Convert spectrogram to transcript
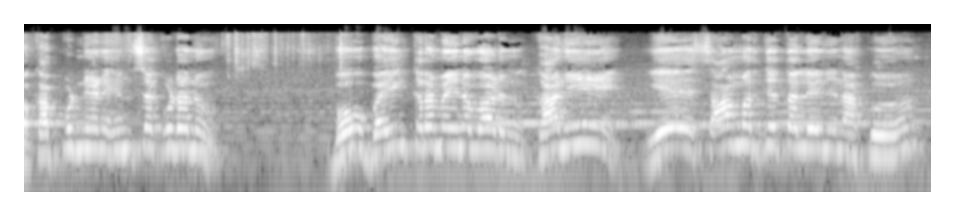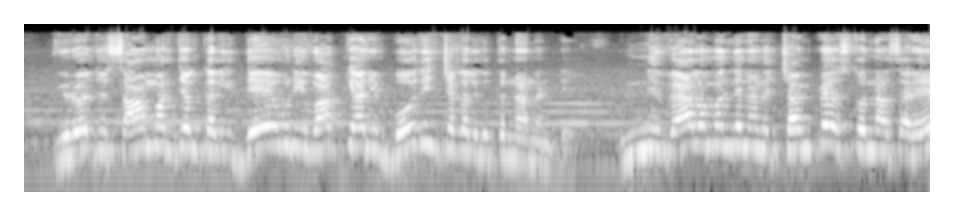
ఒకప్పుడు నేను హింసకుడను బహు భయంకరమైన వాడును కానీ ఏ సామర్థ్యత లేని నాకు ఈరోజు సామర్థ్యం కలిగి దేవుని వాక్యాన్ని బోధించగలుగుతున్నానంటే ఇన్ని వేల మంది నన్ను చంపేస్తున్నా సరే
